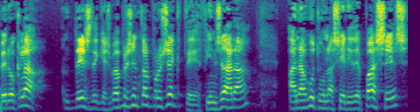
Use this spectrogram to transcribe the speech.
Però, clar, des de que es va presentar el projecte fins ara, han hagut una sèrie de passes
